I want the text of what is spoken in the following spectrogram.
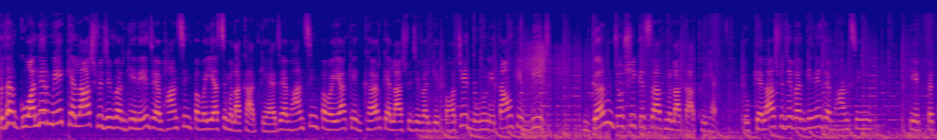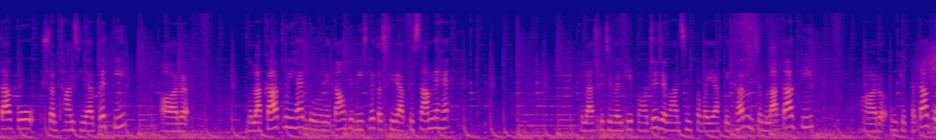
उधर ग्वालियर में कैलाश विजयवर्गीय ने जयभान सिंह पवैया से मुलाकात की है। जयभान सिंह पवैया के घर कैलाश विजयवर्गीय पहुँचे। दोनों नेताओं के बीच गर्म जोशी के साथ मुलाकात हुई है। तो कैलाश विजयवर्गीय ने जयभान सिंह के पिता को श्रद्धांजलि अर्पित की और मुलाकात हुई है। दोनों नेताओं के बीच में तस्वीरें आपके सामने हैं। कैलाश विजयवर्गीय पहुँचे। जयभान सिंह पवैया के घर उनसे मुलाकात की। और उनके पिता को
